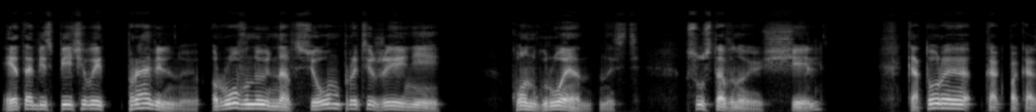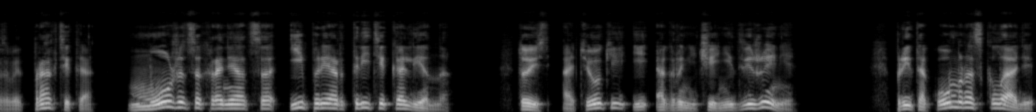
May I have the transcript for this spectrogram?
Это обеспечивает правильную, ровную на всем протяжении конгруентность суставную щель, которая, как показывает практика, может сохраняться и при артрите колена, то есть отеки и ограничении движения. При таком раскладе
